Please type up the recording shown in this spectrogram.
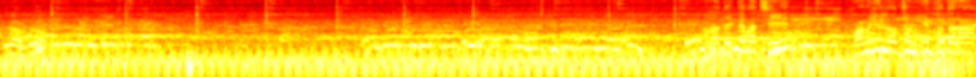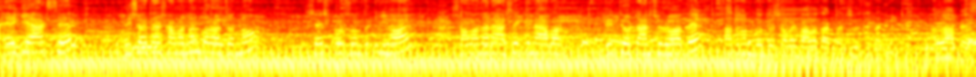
ঘুরো ঘুরো আমরা দেখতে পাচ্ছি, কমিটির লোকজন কিন্তু তারা এগিয়ে আসছে বিষয়টা সমাধান করার জন্য। শেষ পর্যন্ত কি হয়, সমাধানে আসে কিনা আবার দ্বিতীয় টান শুরু হবে। ততক্ষণ পর্যন্ত সবাই ভালো থাকবেন, সুস্থ থাকবেন। আল্লাহ হাফেজ।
